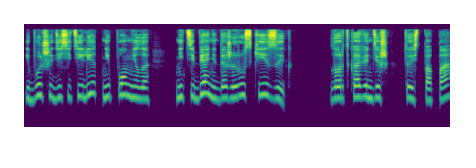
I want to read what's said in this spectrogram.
И больше десяти лет не помнила ни тебя, ни даже русский язык. Лорд Кавендиш, то есть папа,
